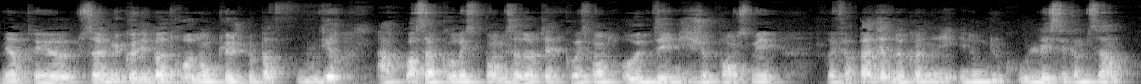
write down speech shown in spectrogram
Mais après, euh, ça, je ne connais pas trop, donc euh, je peux pas vous dire à quoi ça correspond, mais ça doit peut-être correspondre au débit, je pense, mais je préfère pas dire de conneries et donc du coup laisser comme ça.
